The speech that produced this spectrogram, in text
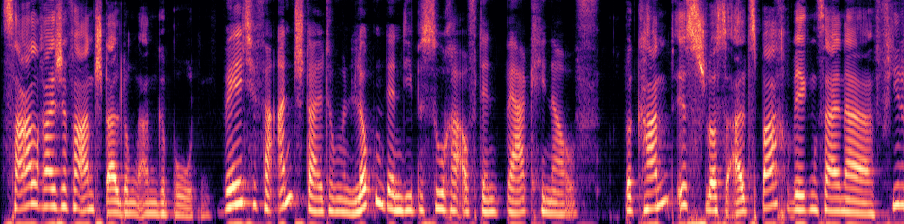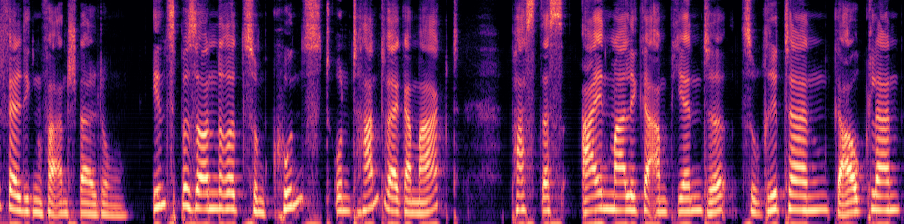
zahlreiche Veranstaltungen angeboten. Welche Veranstaltungen locken denn die Besucher auf den Berg hinauf? Bekannt ist Schloss Alsbach wegen seiner vielfältigen Veranstaltungen. Insbesondere zum Kunst- und Handwerkermarkt passt das einmalige Ambiente zu Rittern, Gauklern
